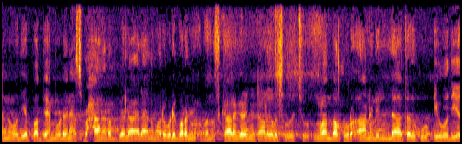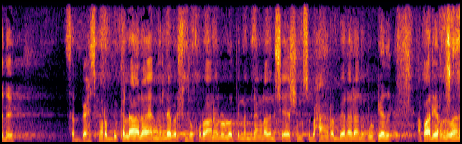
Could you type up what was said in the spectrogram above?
എന്ന് ഓതിയപ്പോൾ അദ്ദേഹം ഉടനെ സുബഹാന റബ്ബിയൽ ആല എന്ന് മറുപടി പറഞ്ഞു. അപ്പോൾ നിസ്കാരം കഴിഞ്ഞിട്ട് ആളുകൾ ചോദിച്ചു നിങ്ങളെന്താ ഖുർആാനിൽ ഇല്ലാത്തത് കൂട്ടി ഓതിയത്? സബ്യഹ്സ്മ റബ്ബിക്കലാല എന്നല്ലേ പരിശുദ്ധ ഖുർആാനിലുള്ളൂ. പിന്നെ ഞങ്ങൾ അതിന് ശേഷം സുബാൻ റബ്ബി അലാല എന്ന് കൂട്ടിയത്? അപ്പോൾ അലി റഹ്ലാൻ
